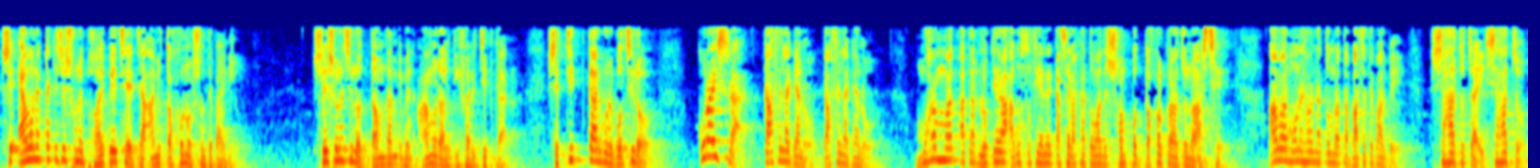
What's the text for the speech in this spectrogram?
সে এমন একটা কিছু শুনে ভয় পেয়েছে যা আমি তখনও শুনতে পাইনি। সে শুনেছিল দমদম এবং আমর আল গিফারের চিৎকার। সে চিৎকার করে বলছিল, কোরাইশরা, কাফেলা গেল কাফেলা গেল। মুহাম্মদ আর তার লোকেরা আবু সুফিয়ানের কাছে রাখা তোমাদের সম্পদ দখল করার জন্য আসছে। আমার মনে হয় না তোমরা তা বাঁচাতে পারবে। সাহায্য চাই, সাহায্য।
